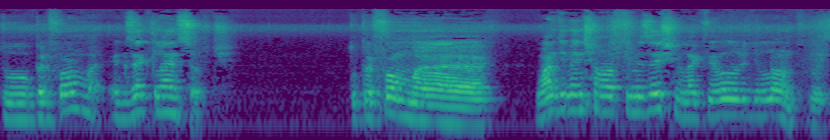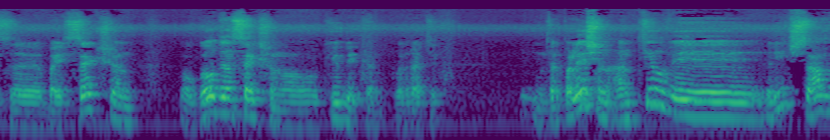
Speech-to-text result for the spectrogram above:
to perform exact line search. To perform uh, one-dimensional optimization like we already learned with uh, bisection or golden section or cubic and quadratic interpolation until we reach some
